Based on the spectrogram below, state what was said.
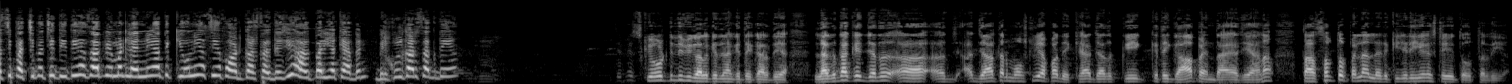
ਅਸੀਂ 25 25 30 ਹਜ਼ਾਰ ਪੇਮੈਂਟ ਲੈਣੇ ਆ ਤੇ ਕਿਉਂ ਨਹੀਂ ਅਸੀਂ ਅਫੋਰਡ ਕਰ ਸਕਦੇ ਜੀ ਹੈਲਪਰ ਜਾਂ ਕੈਬਨ ਬਿਲਕੁਲ ਕਰ ਸਕਦੇ ਆ ਫਿਰ ਸਿਕਿਉਰਿਟੀ ਦੀ ਵੀ ਗੱਲ ਕਿਤੇ ਨਾ ਕਿਤੇ ਕਰਦੇ ਆ। ਲੱਗਦਾ ਕਿ ਜਦ ਜ਼ਿਆਦਾਤਰ ਮੋਸਟਲੀ ਆਪਾਂ ਦੇਖਿਆ, ਜਦ ਕਿ ਕਿਤੇ ਗਾਹ ਪੈਂਦਾ ਹੈ ਜੇ ਹਨਾ, ਤਾਂ ਸਭ ਤੋਂ ਪਹਿਲਾਂ ਲੜਕੀ ਜਿਹੜੀ ਹੈ ਸਟੇਜ ਤੋਂ ਉਤਰਦੀ ਆ।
